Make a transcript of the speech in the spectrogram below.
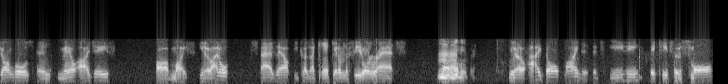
jungles and male IJs uh mice. You know, I don't spaz out because I can't get them to feed on rats. Neither. You know, I don't mind it. It's easy. It keeps them small.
